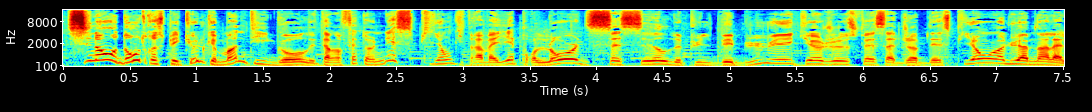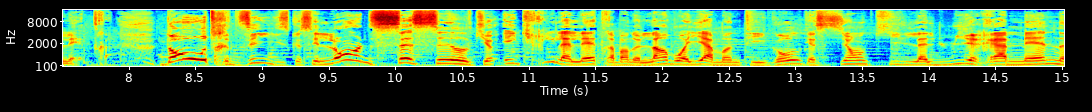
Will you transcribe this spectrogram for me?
Sinon, d'autres spéculent que Monty Gold était en fait un espion qui travaillait pour Lord Cecil depuis le début et qui a juste fait sa job d'espion en lui amenant la lettre. D'autres disent que c'est Lord Cecil qui a écrit la lettre avant de l'envoyer à Monty Gold, question qu'il la lui ramène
